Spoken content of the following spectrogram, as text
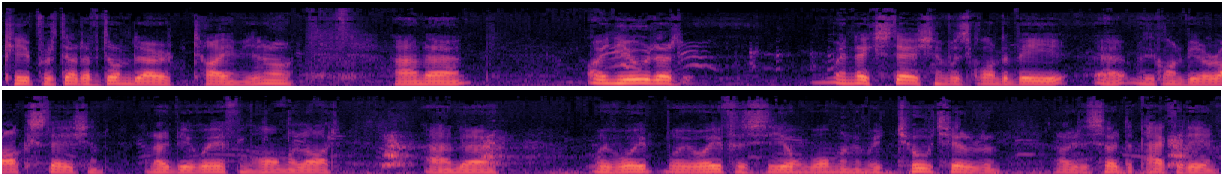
keepers that have done their time, you know. And uh, I knew that my next station was going to be uh, was going to be a rock station, and I'd be away from home a lot. And uh, my wife, my wife was a young woman, and we had two children, and I decided to pack it in.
